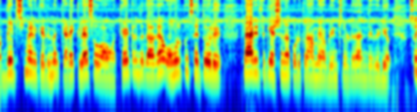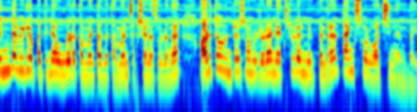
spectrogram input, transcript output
அப்டேட்ஸுமே எனக்கு எதுவுமே கிடைக்கல. ஸோ அவங்க கேட்டதுக்காக உங்களுக்கும் சேர்த்து ஒரு கிளாரிஃபிகேஷனாக கொடுக்கலாமே அப்படின்னு சொல்லிட்டு தான் இந்த வீடியோ ஸோ இந்த வீடியோ பார்த்தீங்கன்னா உங்களோட கமெண்ட் வந்து கமெண்ட் செக்ஷனில் சொல்லுங்கள் அடுத்த ஒரு இன்ட்ரெஸ்ட் நம்மளோட நெக்ஸ்ட் வீடியோ மீட் பண்ணுறேன் தேங்க்ஸ் ஃபார் வாட்சிங் அண்ட் பை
